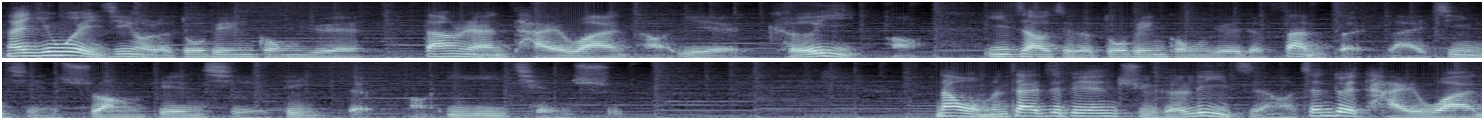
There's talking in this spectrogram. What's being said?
那因为已经有了多边公约，当然台湾啊也可以啊依照这个多边公约的范本来进行双边协定的啊一一签署。那我们在这边举个例子啊，针对台湾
